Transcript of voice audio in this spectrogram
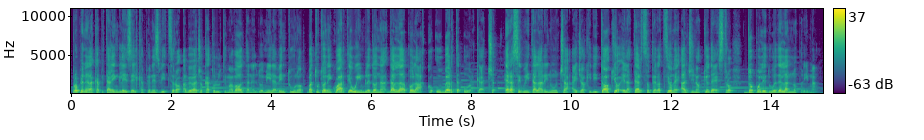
Proprio nella capitale inglese il campione svizzero aveva giocato l'ultima volta nel 2021, battuto nei quarti a Wimbledon dal polacco Hubert Urkac. Era seguita la rinuncia ai giochi di Tokyo e la terza operazione al ginocchio destro dopo le due dell'anno prima.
